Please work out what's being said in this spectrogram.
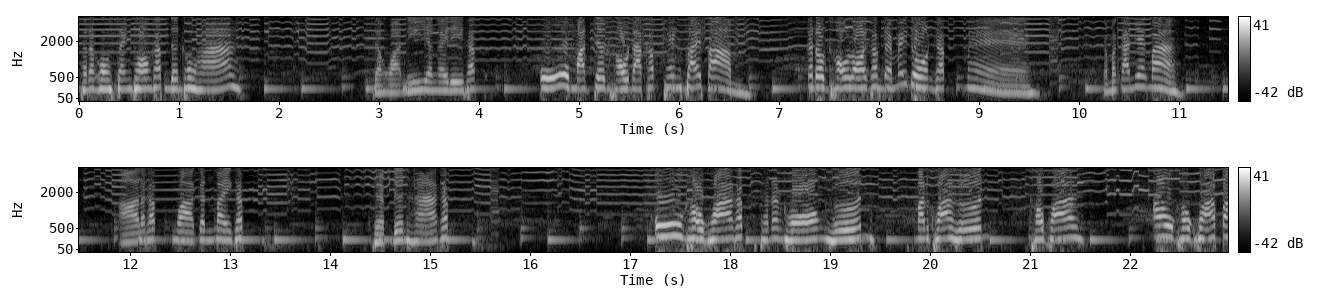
ทางด้านของแสงทองครับเดินเข้าหา จังหวะนี้ยังไงดีครับ โอ้มัดเจอเข่าดักครับแข้งซ้ายตาม กระโดดเข่าลอยครับแต่ไม่โดนครับแหมกรรมการแยกมาเอ่าแล้วครับว่ากันใหม่ครับแบบเดินหาครับโอ้เข่าขวาครับทางด้านของเหินมัดขวาเหิน เข่าขวา เอาเข่าขวาไป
